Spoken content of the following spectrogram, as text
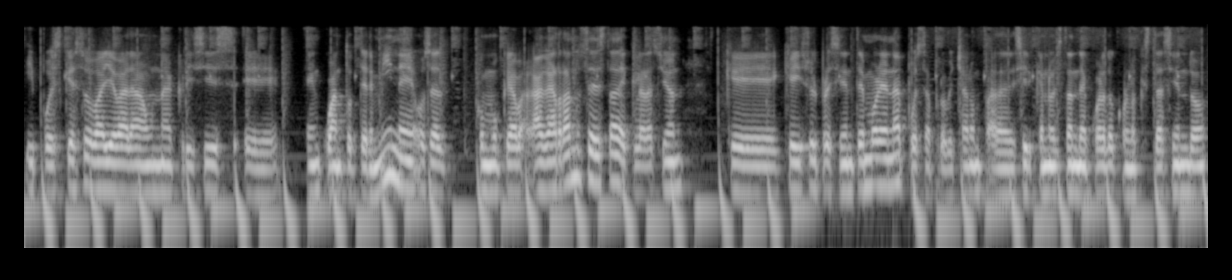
y pues que eso va a llevar a una crisis eh, en cuanto termine, o sea, como que agarrándose de esta declaración que, hizo el presidente Morena, pues aprovecharon para decir que no están de acuerdo con lo que está haciendo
